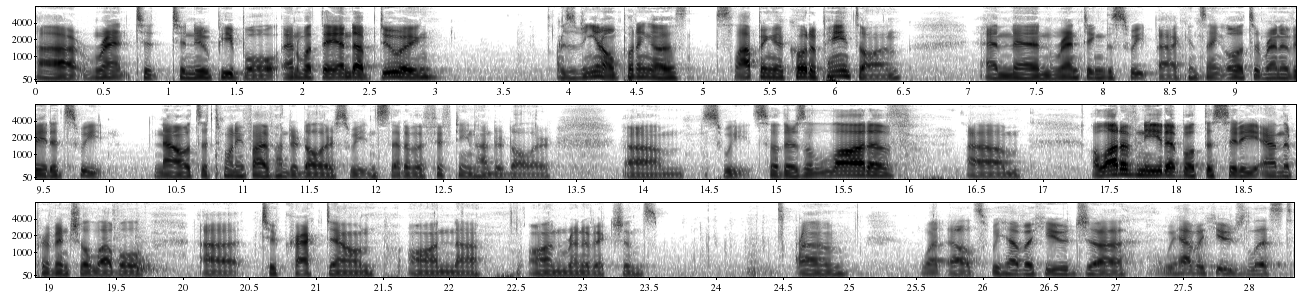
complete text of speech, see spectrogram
uh, rent to, to new people. And what they end up doing is, you know, putting a slapping a coat of paint on and then renting the suite back and saying, oh, it's a renovated suite. Now it's a $2,500 suite instead of a $1,500 um, suite. So there's a lot of um, a lot of need at both the city and the provincial level uh, to crack down on uh, on renovictions. Um, what else? We have a huge uh, we have a huge list.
